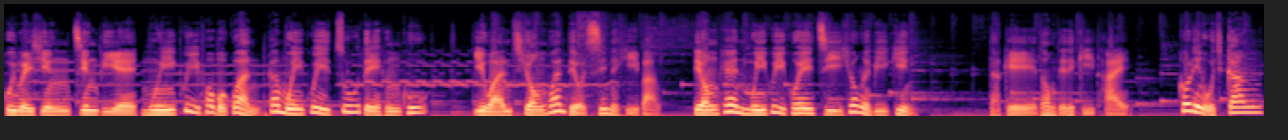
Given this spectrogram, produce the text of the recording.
规划成精致的玫瑰博物馆、甲玫瑰主题园区，依然充满着新的希望，重庆玫瑰花之乡的美景。大家拢在咧期待。可能有一天，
